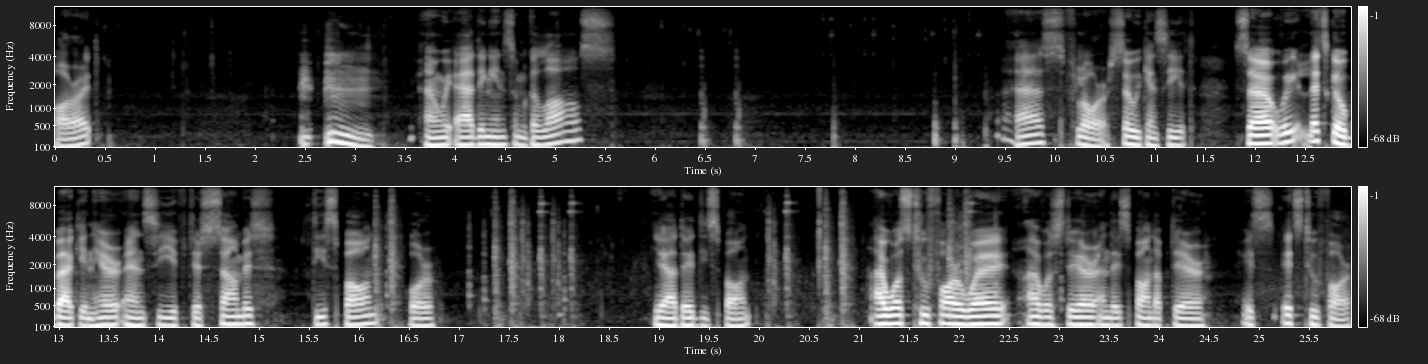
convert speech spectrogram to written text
Alright. and we're adding in some glass as floor so we can see it. So we let's go back in here and see if there's zombies despawned or yeah they despawned. I was too far away. I was there and they spawned up there. It's it's too far.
